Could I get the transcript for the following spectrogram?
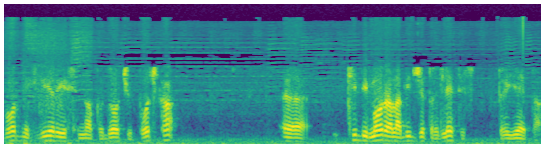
vodnih virih na področju Počka, eh, ki bi morala biti že pred leti sprejeta.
